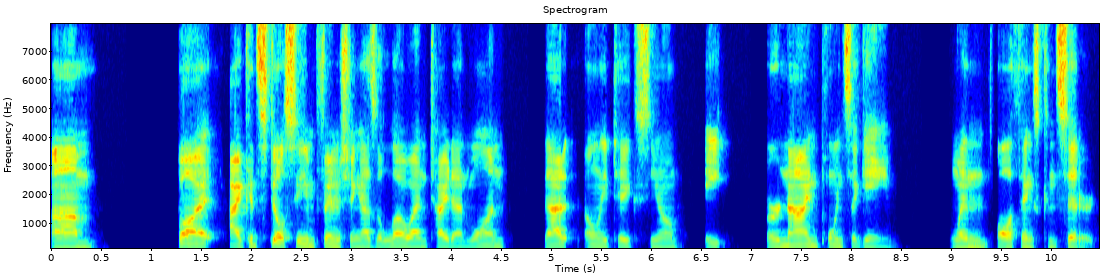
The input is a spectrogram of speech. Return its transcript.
um, but I could still see him finishing as a low end tight end one. That only takes, you know, eight or nine points a game. when all things considered.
